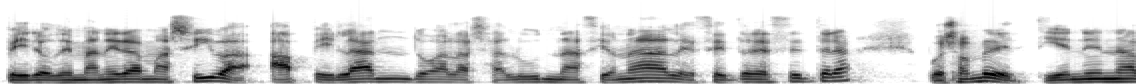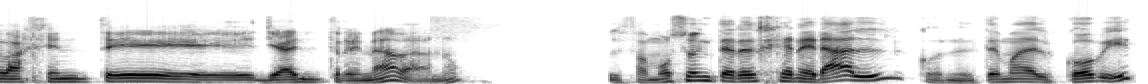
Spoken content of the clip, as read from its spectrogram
pero de manera masiva, apelando a la salud nacional, etcétera, etcétera, pues hombre, tienen a la gente ya entrenada, ¿no? El famoso interés general con el tema del COVID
